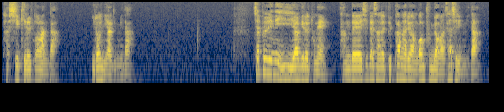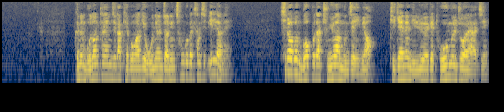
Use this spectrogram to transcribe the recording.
다시 길을 떠난다. 이런 이야기입니다. 채플린이 이 이야기를 통해 당대의 시대상을 비판하려 한 건 분명한 사실입니다. 그는 모던타임즈가 개봉하기 5년 전인 1931년에 실업은 무엇보다 중요한 문제이며 기계는 인류에게 도움을 주어야 하지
